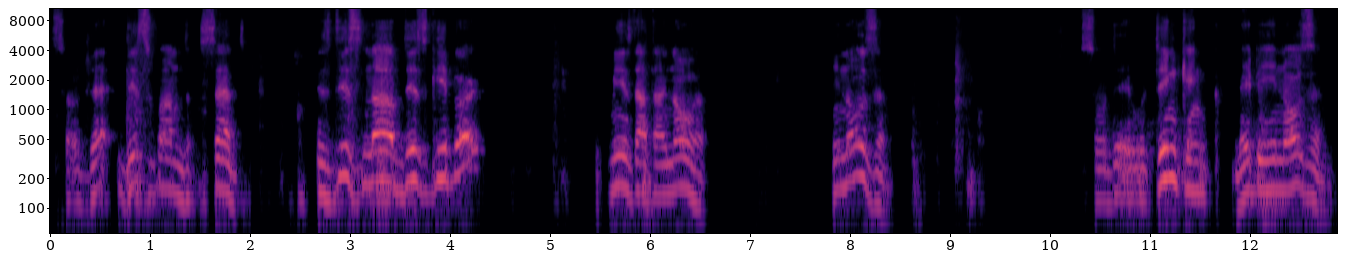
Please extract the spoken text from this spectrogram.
So that, this one said, is this not this gibber? It means that I know him. He knows him. So they were thinking, maybe he knows him.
